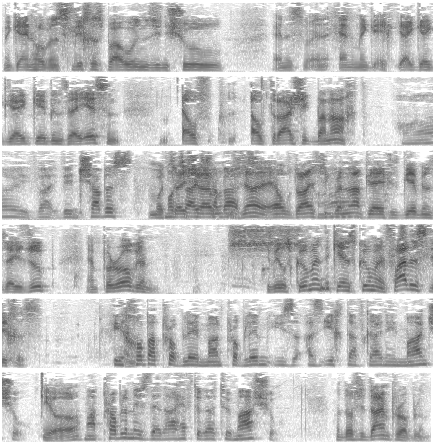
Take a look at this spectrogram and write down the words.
Wir gehen haben Sliches bei uns in Schul, ich geben sie Essen. Elf, elf dreißig bei Nacht. Oi, wei. Wenn Shabbos, Motzei Shabbos, ja, elf dreißig bei Ah. Nacht, geben sie Suppe und Pirogen. Du willst kommen, du kannst kommen, fahr Sliches. Ich hab ein Problem. Mein Problem ist, als ich darf gehen in mein Schul. Ja, My problem is that I have to go to shul. Und das ist dein Problem.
